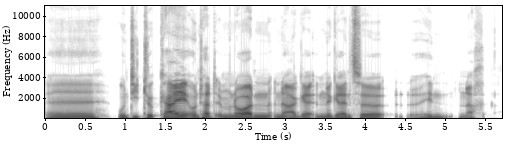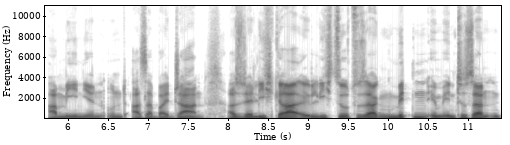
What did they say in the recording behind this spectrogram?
äh, und die Türkei und hat im Norden eine, eine Grenze hin nach Armenien und Aserbaidschan. Also der liegt, liegt sozusagen mitten im interessanten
